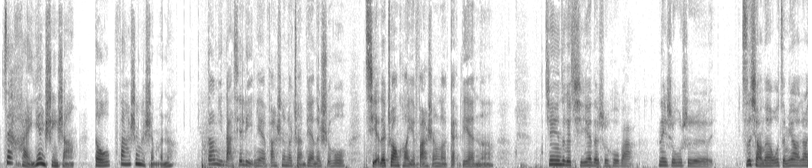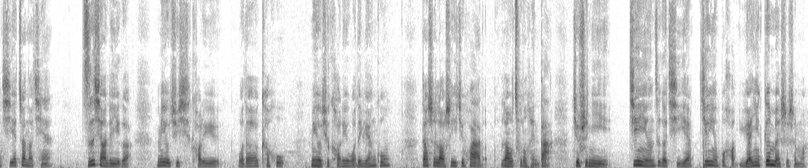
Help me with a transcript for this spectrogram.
在海燕身上都发生了什么呢？当你哪些理念发生了转变的时候，企业的状况也发生了改变呢？经营这个企业的时候吧，那时候是只想着我怎么样让企业赚到钱，只想这一个，没有去考虑我的客户，没有去考虑我的员工。当时老师一句话让我触动很大，就是你经营这个企业经营不好，原因根本是什么？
